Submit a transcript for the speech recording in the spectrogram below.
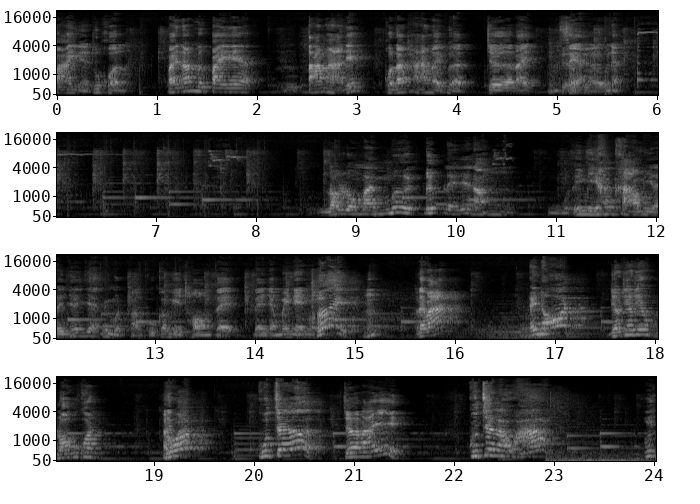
วาอีกเนี่ยทุกคน ไปนัดมึงไปตามหาดิ คนละทางหน่อยเผื่อเจออะไรแสงอะไรวะเนี่ยเราลงมามืดตึ๊บเลยเนี่ยเนาะอืมโอ้โหเอ้ยมีข้างคาวมีอะไรเยอะแยะไปหมดฝั่งกูก็มีทองแต่แต่ยังไม่เน้น เฮ้ยหึอะไรวะไอ้โนอตเดี๋ยวเดี๋ยวเดี๋ยวรอกูก่อนอะไรโนอวะตกูเจอ เจออะไร กูเจอลาวาอุ๊ย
